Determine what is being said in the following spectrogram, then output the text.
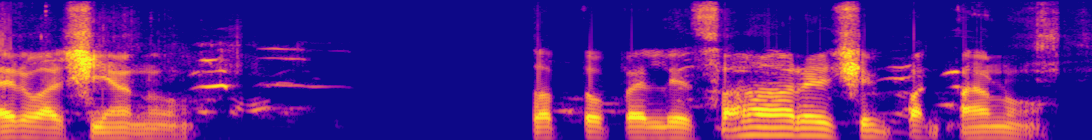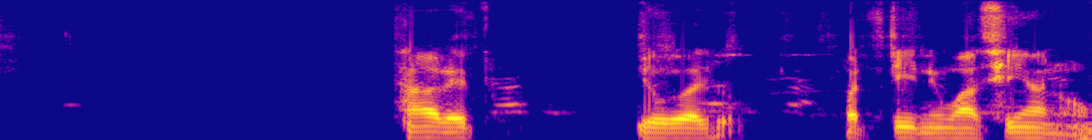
ਸ਼ਹਿਰ ਵਾਸੀਆਂ ਨੂੰ, ਸਭ ਤੋਂ ਪਹਿਲੇ ਸਾਰੇ ਸ਼ਿਵ ਭਗਤਾਂ ਨੂੰ, ਸਾਰੇ ਜੋ ਪੱਟੀ ਨਿਵਾਸੀਆਂ ਨੂੰ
